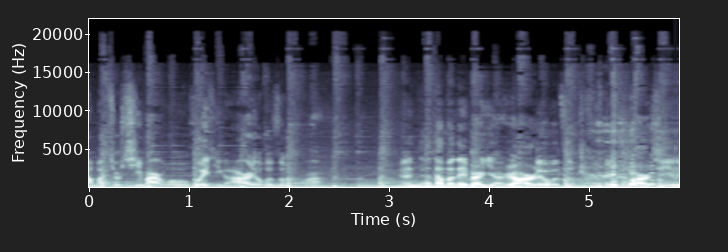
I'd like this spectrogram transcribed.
上吧，就是起码我会几个二十六个字母。人家他妈那边也是二十六个字母，没出二十七.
